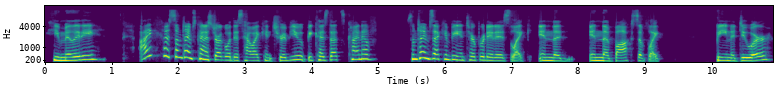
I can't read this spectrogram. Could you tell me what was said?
humility. I sometimes kind of struggle with this how I contribute because that's kind of sometimes that can be interpreted as like in the in the box of like being a doer.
